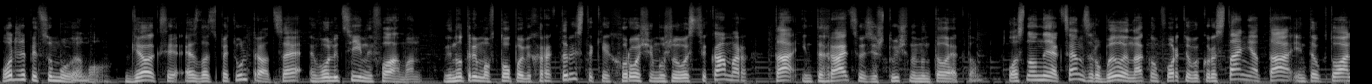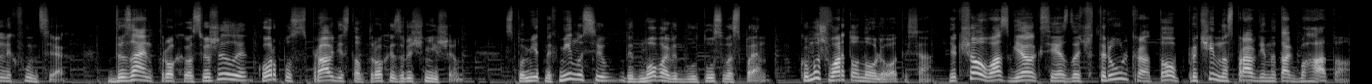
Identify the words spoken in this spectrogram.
Отже, підсумуємо: Galaxy S25 Ultra – це еволюційний флагман. Він отримав топові характеристики, хороші можливості камер та інтеграцію зі штучним інтелектом. Основний акцент зробили на комфорті використання та інтелектуальних функціях. Дизайн трохи освіжили, корпус справді став трохи зручнішим. З помітних мінусів відмова від Bluetooth West Pen. Кому ж варто оновлюватися? Якщо у вас Galaxy S24 Ultra, то причин насправді не так багато.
